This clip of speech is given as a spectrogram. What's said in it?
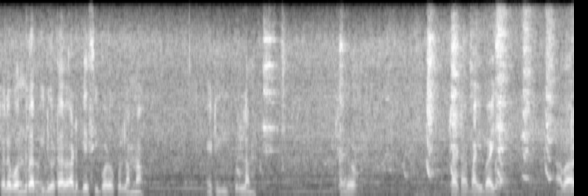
চলো বন্ধুরা, ভিডিওটা আর বেশি বড় করলাম না। এটুকুই করলাম। চলো, টাটা, বাই বাই। আবার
